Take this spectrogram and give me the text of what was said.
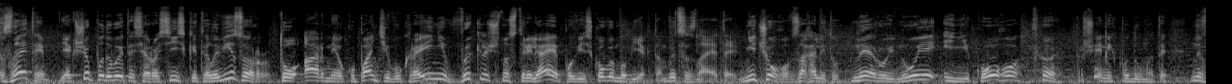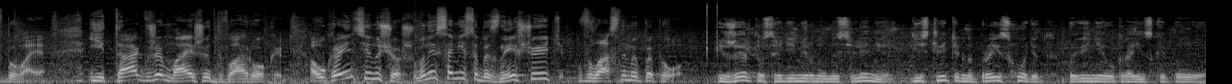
Знаєте, якщо подивитися російський телевізор, то армія окупантів в Україні виключно стріляє по військовим об'єктам. Ви це знаєте. Нічого взагалі тут не руйнує і нікого, про що я міг подумати, не вбиває. І так вже майже два роки. А українці, ну що ж, вони самі себе знищують власними ППО. И жертвы среди мирного населения действительно происходят по вине украинской ПВО.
